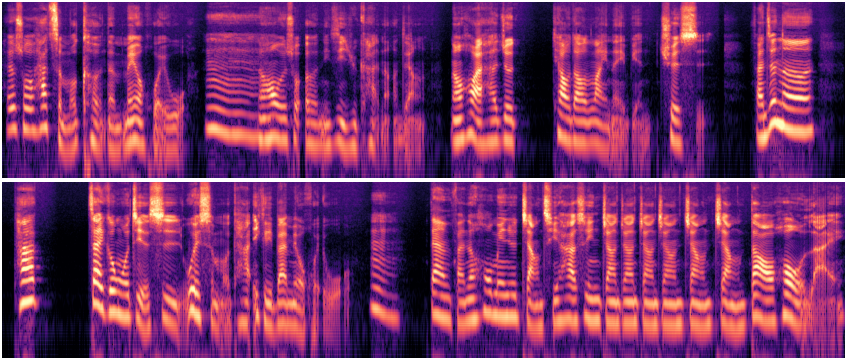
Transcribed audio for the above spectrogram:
他就说他怎么可能没有回我？嗯，然后我就说，呃，你自己去看啊，这样，然后后来他就。跳到 Line 那边，确实，反正呢，他在跟我解释为什么他一个礼拜没有回我。嗯，但反正后面就讲其他的事情，讲讲讲讲讲讲到后来，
